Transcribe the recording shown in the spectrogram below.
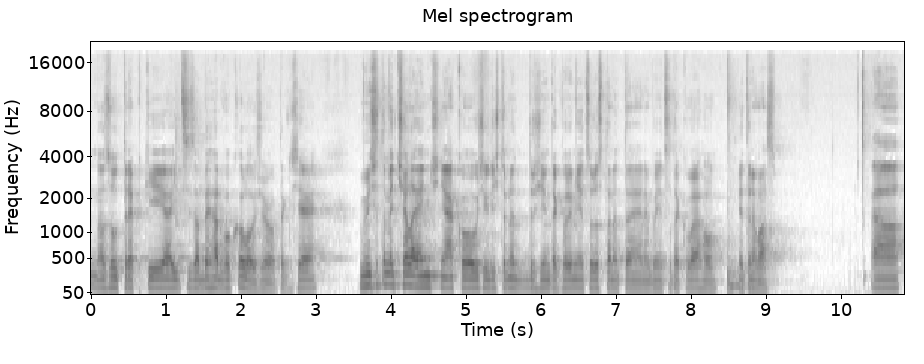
nazout trepky a jít si zaběhat okolo, že jo? Takže vymyslete mi challenge nějakou, že když to nedržím, tak ode mě něco dostanete, nebo něco takového. Je to na vás. A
